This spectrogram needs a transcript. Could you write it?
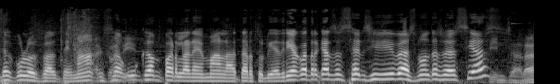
De colors va el tema. Aclarit. Segur que en parlarem a la tertúlia. Adrià Quatrecases, Sergi Vives, moltes gràcies. Fins ara.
